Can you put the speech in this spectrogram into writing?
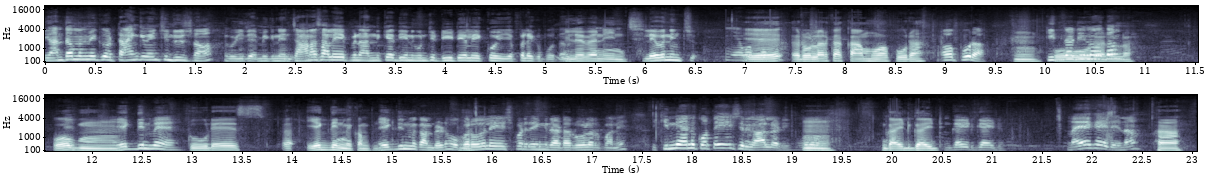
ఇక అంతమంది మీకు ట్యాంక్ పెంచి చూసినా ఇగో ఇదే మీకు నేను చాలా సార్లు చెప్పిన అందుకే దీని గురించి డీటెయిల్ ఎక్కువ చెప్పలేకపోతాను इलेवन इंच లెవెన్ ఇంచ్ ये रोलर का काम हुआ पूरा ఓ పూరా हम्म, कितना दिन पूरा होता? roller। वो ఏక్ దిన్ మే टू डेज एक दिन में कंप्लीट ఏక్ దిన్ మే కంప్లీట్ ఒక రోజులో వేసి పడితే ఇంగిరాట రోలర్ పని ఈ కింద అన్ని కొత్త వేసిరు already guide guide guide guide నయా గైడ్ है ना हाँ वो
